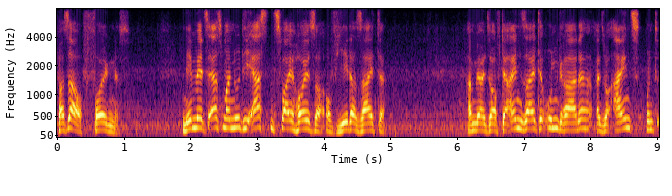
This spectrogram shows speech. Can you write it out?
Pass auf, folgendes. Nehmen wir jetzt erstmal nur die ersten zwei Häuser auf jeder Seite. Haben wir also auf der einen Seite ungerade, also 1 und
